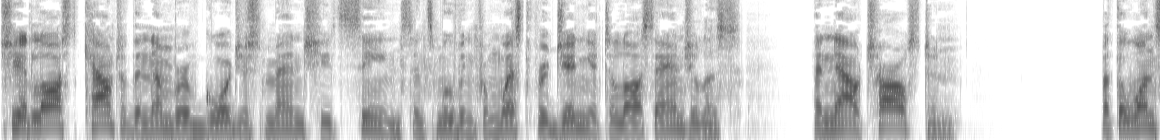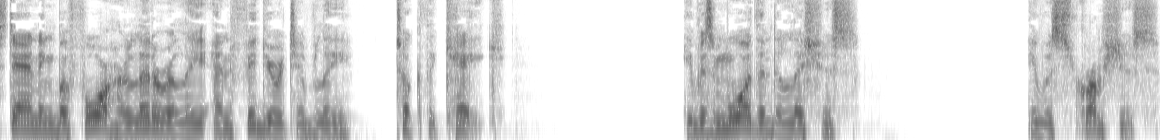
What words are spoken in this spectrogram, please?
She had lost count of the number of gorgeous men she'd seen since moving from West Virginia to Los Angeles, and now Charleston. But the one standing before her literally and figuratively took the cake. He was more than delicious. He was scrumptious.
